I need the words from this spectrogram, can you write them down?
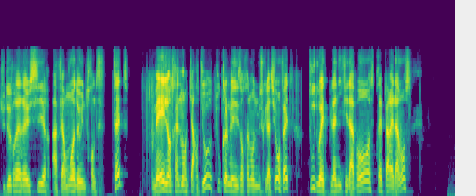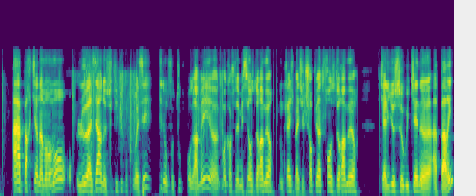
tu devrais réussir à faire moins de 1,37 mais l'entraînement cardio, tout comme les entraînements de musculation, en fait, tout doit être planifié d'avance, préparé d'avance. À partir d'un moment, le hasard ne suffit plus pour progresser, donc il faut tout programmer. Euh, moi, quand je faisais mes séances de rameur, donc là, bah, j'ai le championnat de France de rameur qui a lieu ce week-end euh, à Paris,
